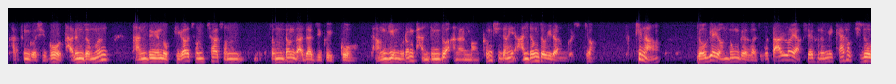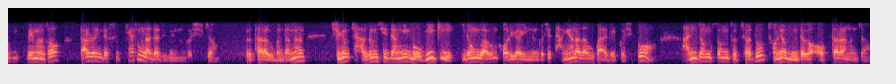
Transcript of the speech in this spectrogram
같은 것이고 다른 점은 반등의 높이가 점차 점, 점점 낮아지고 있고 단기물은 반등도 안 할 만큼 시장이 안정적이라는 것이죠. 특히나 여기에 연동돼 가지고 달러 약세 흐름이 계속 지속되면서 달러 인덱스 계속 낮아지고 있는 것이죠. 그렇다라고 본다면 지금 자금 시장이 뭐 위기 이런 거하고는 거리가 있는 것이 당연하다고 봐야 될 것이고 안정성조차도 전혀 문제가 없다라는 점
